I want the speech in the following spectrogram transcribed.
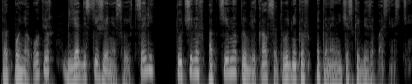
Как понял опер, для достижения своих целей Тучинов активно привлекал сотрудников экономической безопасности.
